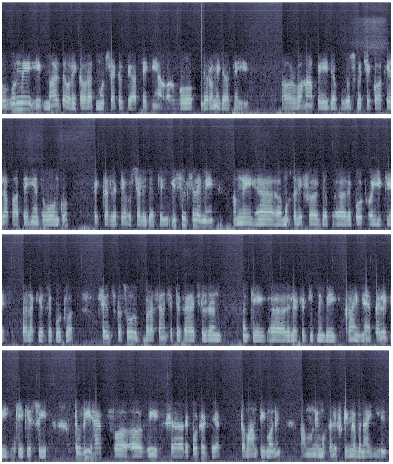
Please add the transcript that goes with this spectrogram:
उनमें एक मर्द और एक औरत मोटरसाइकिल पे आते हैं और वो घरों में जाते हैं। और वहाँ पे जब उस बच्चे को अकेला पाते हैं तो वो उनको पिक कर लेते हैं और चले जाते हैं। इस सिलसिले में हमने मुख्तलिफ़ जब रिपोर्ट हुआ ये केस पहला केस रिपोर्ट हुआ। सिंस कसूर, बड़ा सेंसिटिव है चिल्ड्रन के रिलेटेड जितने भी क्राइम है, पहले भी इनकी एक हिस्ट्री तो we have we reported there तमाम टीमों ने। हमने मुख्तलिफ़ टीमें बनाई हैं।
